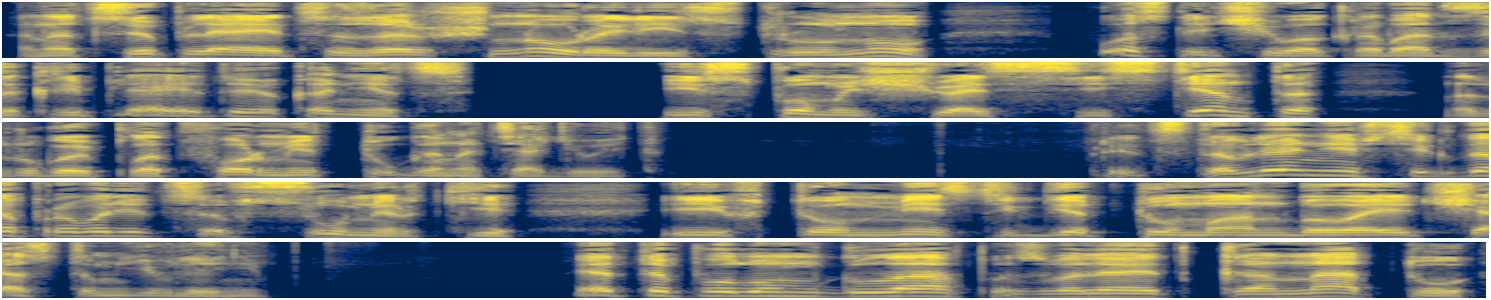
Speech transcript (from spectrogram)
она цепляется за шнур или струну, после чего акробат закрепляет ее конец и с помощью ассистента на другой платформе туго натягивает. Представление всегда проводится в сумерки и в том месте, где туман бывает частым явлением. Эта полумгла позволяет канату,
